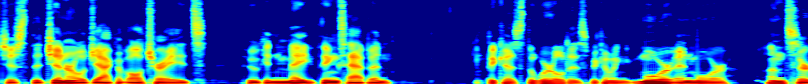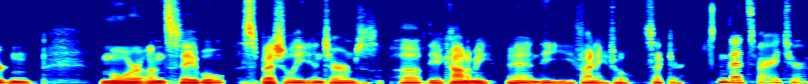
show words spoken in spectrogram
just the general jack of all trades who can make things happen because the world is becoming more and more uncertain, more unstable, especially in terms of the economy and the financial sector. That's very true.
